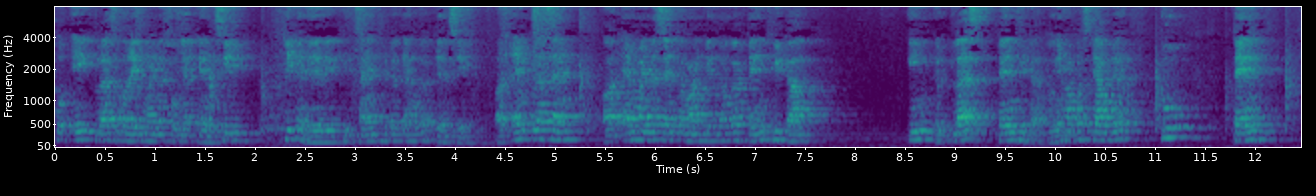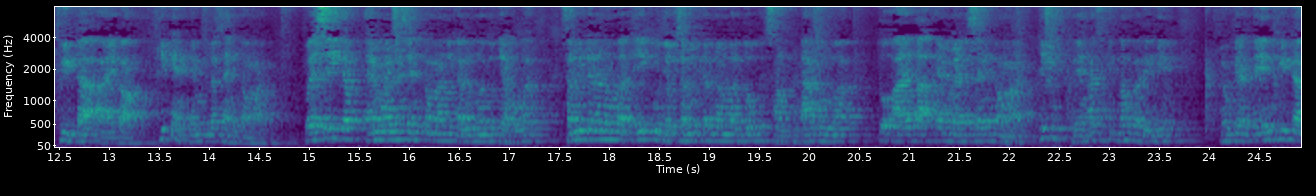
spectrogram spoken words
तो एक प्लस और एक माइनस हो गया कैंसिल ठीक है? ये देखिए साइन थीटा क्या होगा? कैंसिल और एम प्लस एन और एम माइनस एन का मान कितना होगा? Tan theta in plus tan theta तो यहाँ पर क्या हो गया? टू टेन थीटा आएगा, ठीक है? एम प्लस एन का मान. वैसे ही जब एम माइनस एन का मान निकालूँगा तो क्या होगा? समीकरण एक को जब समीकरण नंबर दो के साथ घटा दूँगा तो आएगा m माइनस एन का मान। ठीक है? तो यहाँ से कितना होगा देखिए क्योंकि tan theta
